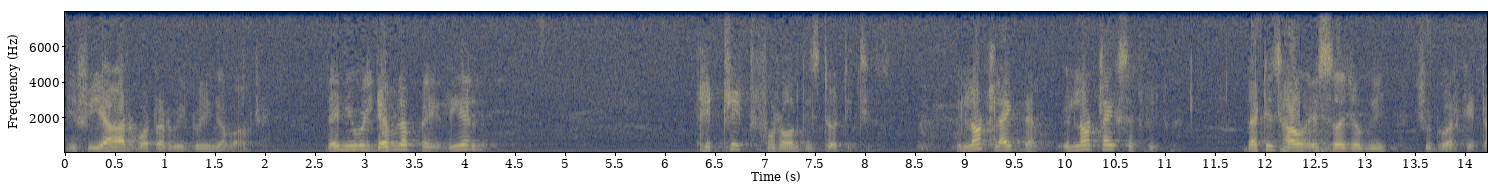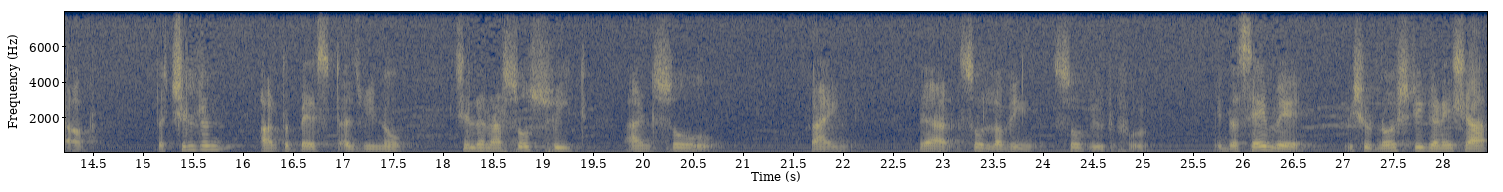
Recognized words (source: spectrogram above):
If we are, what are we doing about it? Then you will develop a real hatred for all these dirty things. You will not like them. You will not like such people. That is how a Sahaja should work it out. The children are the best, as we know. Children are so sweet and so kind. They are so loving, so beautiful. In the same way, we should know Sri Ganesha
